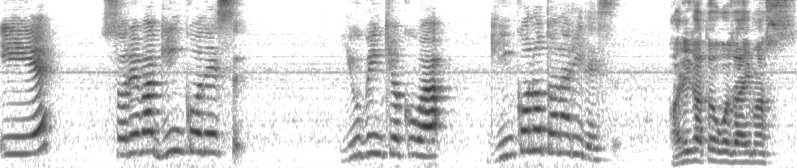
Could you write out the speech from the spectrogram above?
いいえ、 それは銀行です。郵便局は銀行の隣です。ありがとうございます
